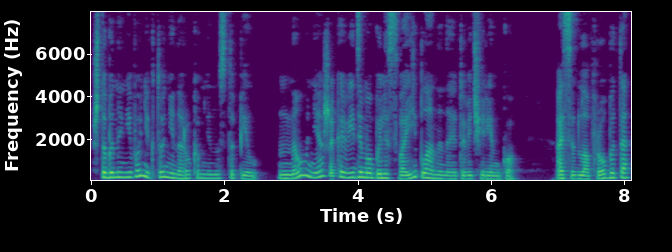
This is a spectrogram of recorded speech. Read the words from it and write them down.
чтобы на него никто ненароком не наступил. Но у няшика, видимо, были свои планы на эту вечеринку. Оседлав робота,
